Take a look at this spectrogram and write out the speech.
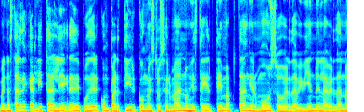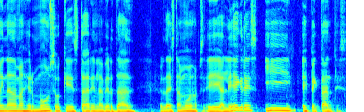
Buenas tardes, Carlita. Alegre de poder compartir con nuestros hermanos este tema tan hermoso, ¿verdad? Viviendo en la verdad. No hay nada más hermoso que estar en la verdad, ¿verdad? Estamos eh, alegres y expectantes.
